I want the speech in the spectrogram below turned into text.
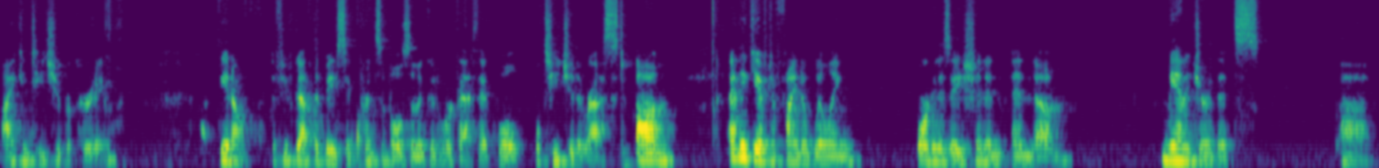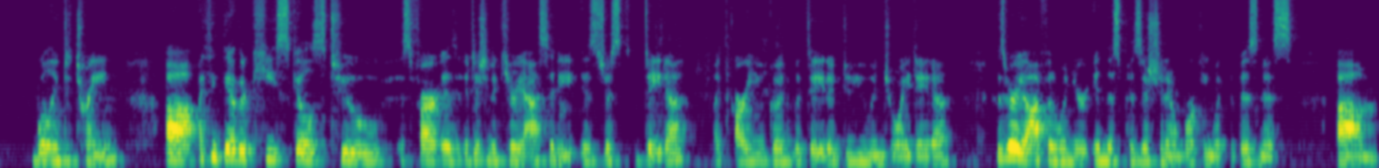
I can teach you recruiting you know, if you've got the basic principles and a good work ethic, we'll we'll teach you the rest. Um, I think you have to find a willing organization and, and um, manager that's uh, willing to train. Uh, I think the other key skills too, as far as addition to curiosity, is just data. Like, are you good with data? Do you enjoy data? Because very often when you're in this position and working with the business, um,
